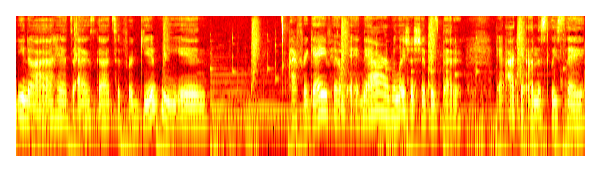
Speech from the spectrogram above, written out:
you know, I had to ask God to forgive me and I forgave him. And now our relationship is better. And I can honestly say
